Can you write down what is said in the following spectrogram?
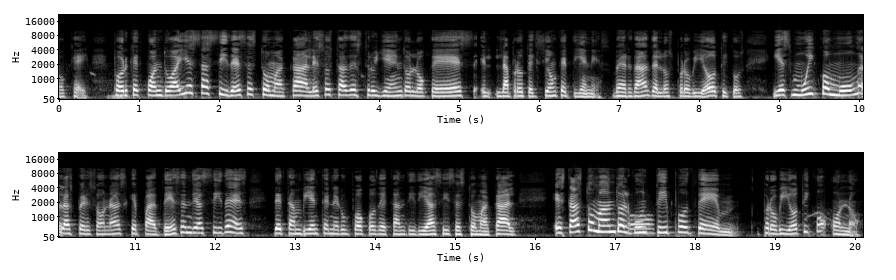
Ok, porque cuando hay esa acidez estomacal, eso está destruyendo lo que es la protección que tienes, ¿verdad? De los probióticos. Y es muy común a las personas que padecen de acidez de también tener un poco de candidiasis estomacal. ¿Estás tomando algún Oh. tipo de mm, probiótico o no?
